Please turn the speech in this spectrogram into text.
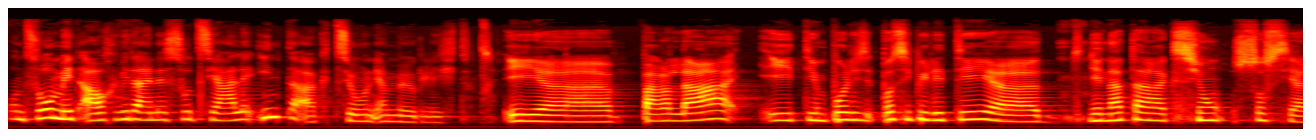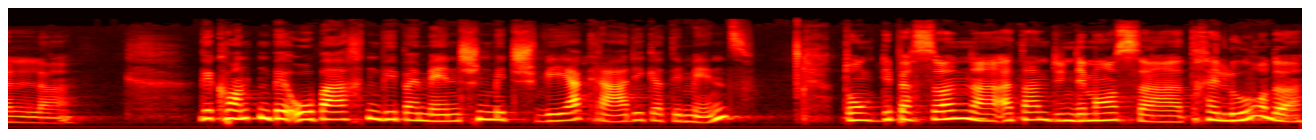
Und somit auch wieder eine soziale Interaktion ermöglicht. Et euh, par là est une possibilité euh, d'une interaction sociale. Wir konnten beobachten, wie bei Menschen mit schwergradiger Demenz Donc des personnes euh, atteintes d'une démence euh, très lourde,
